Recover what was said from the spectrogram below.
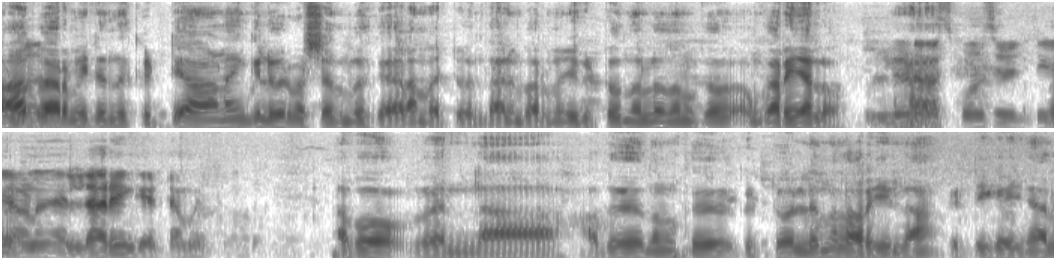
ആ. പെർമിറ്റ് ഒന്ന് കിട്ടുകയാണെങ്കിൽ ഒരു പക്ഷേ നമുക്ക് കയറാൻ പറ്റും. എന്തായാലും പെർമിറ്റ് കിട്ടുമെന്നുള്ളത് നമുക്ക് നമുക്കറിയാലോ. പുള്ളിയുടെ റെസ്പോൺസിബിലിറ്റിയിലാണ് എല്ലാരെയും കയറ്റാൻ പറ്റും. അപ്പോൾ പിന്നെ അത് നമുക്ക് കിട്ടുമല്ലോ എന്നുള്ള അറിയില്ല. കിട്ടിക്കഴിഞ്ഞാൽ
